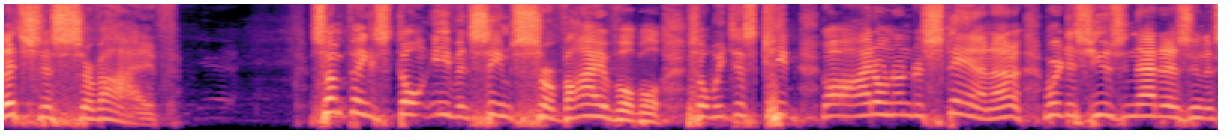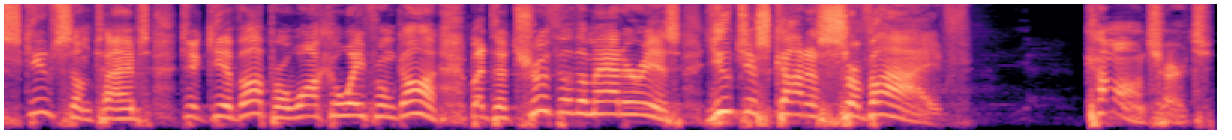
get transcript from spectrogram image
Let's just survive. Some things don't even seem survivable. So we just keep, oh, I don't understand. I don't, we're just using that as an excuse sometimes to give up or walk away from God. But the truth of the matter is, you just got to survive. Come on, church.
